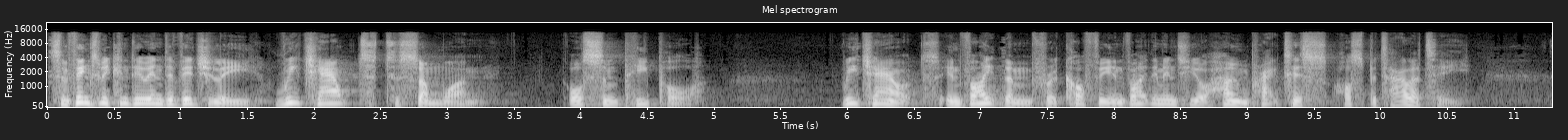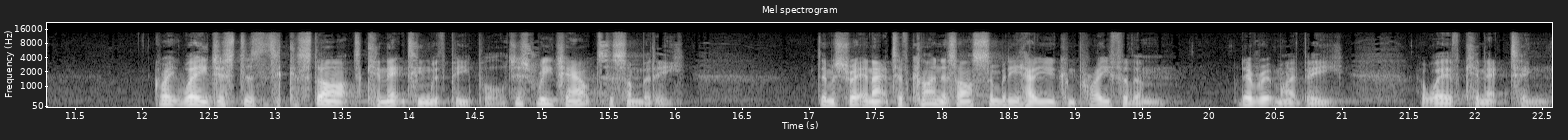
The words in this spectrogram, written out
Some things we can do individually. Reach out to someone or some people. Reach out, invite them for a coffee, invite them into your home, practice hospitality. Great way just to start connecting with people. Just reach out to somebody. Demonstrate an act of kindness. Ask somebody how you can pray for them. Whatever it might be, a way of connecting.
